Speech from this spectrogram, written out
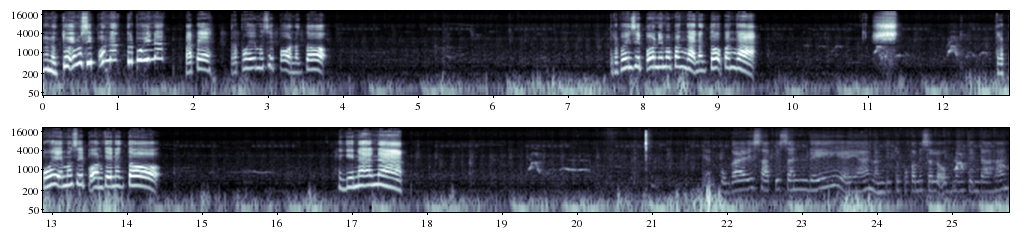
No nagtuo mo sipon nak, trapuhin nak. Pape, trapuhin mo sipon, nagto. Trapuhin sipon mo pangga, nagto pangga. Shh. Trapuhin mo sipon kay nagto. Higi na anak. Po guys, happy Sunday. Ayan, nandito po kami sa loob ng tindahan.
